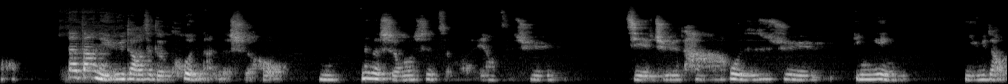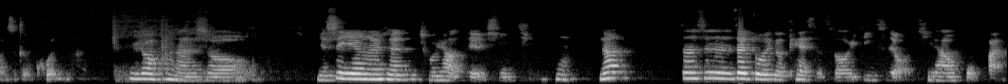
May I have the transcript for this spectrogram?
哦。那当你遇到这个困难的时候，你那个时候是怎么样子去解决它，或者是去应应你遇到了这个困难？遇到困难的时候，也是一样要先处理好自己的心情。嗯，那这是在做一个 case 的时候，一定是有其他的伙伴。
